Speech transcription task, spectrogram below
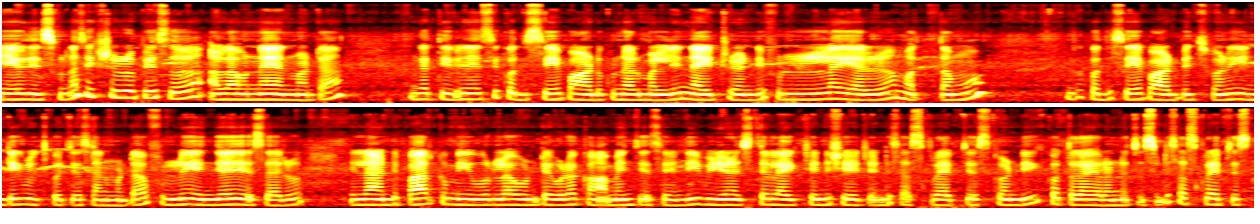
ఏవి తీసుకున్నా సిక్స్టీ రూపీస్ అలా ఉన్నాయన్నమాట. ఇంకా తినేసి కొద్దిసేపు ఆడుకున్నారు మళ్ళీ నైట్ చూడండి. ఫుల్ అయ్యారు మొత్తము. ఇంకా కొద్దిసేపు ఆడిపించుకొని ఇంటికి పిలుచుకొచ్చేసాను అనమాట ఫుల్ ఎంజాయ్ చేశారు. ఇలాంటి పార్క్ మీ ఊర్లో ఉంటే కూడా కామెంట్ చేసేయండి. వీడియో నచ్చితే లైక్ చేయండి షేర్ చేయండి సబ్స్క్రైబ్ చేసుకోండి. కొత్తగా ఎవరన్నా చూస్తుంటే సబ్స్క్రైబ్ చేసుకోండి.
